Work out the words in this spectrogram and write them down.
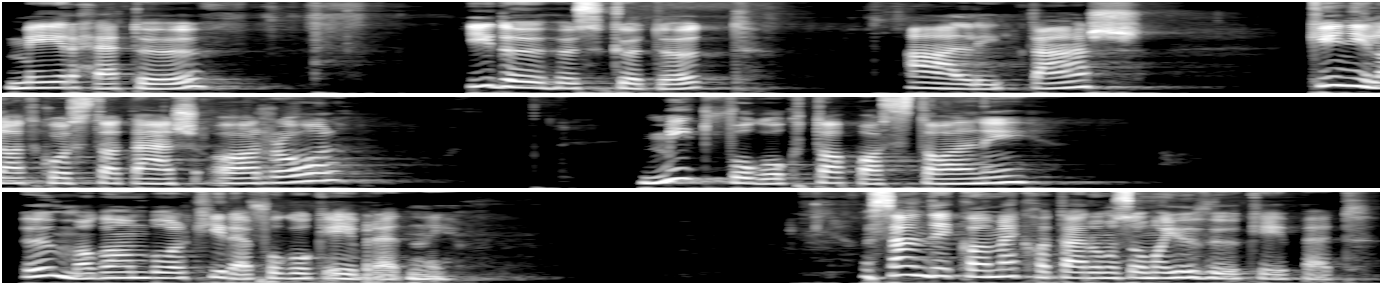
mérhető, időhöz kötött állítás, kinyilatkoztatás arról, mit fogok tapasztalni, önmagamból kire fogok ébredni. A szándékkal meghatározom a jövőképet,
